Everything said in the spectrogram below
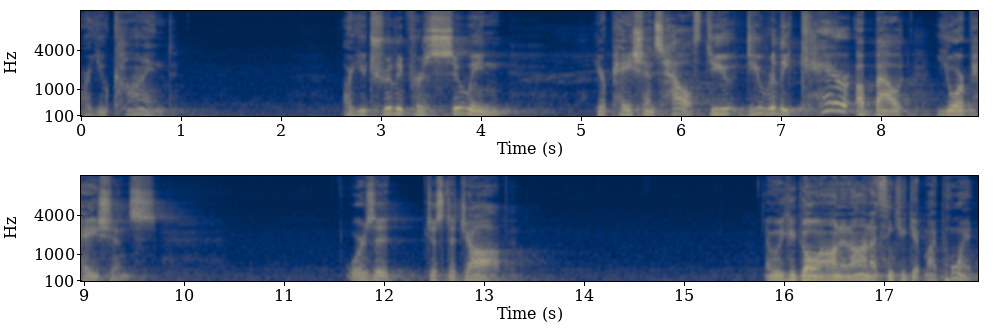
Are you kind? Are you truly pursuing your patient's health? Do you, do you really care about your patients? Or is it just a job? And we could go on and on. I think you get my point.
